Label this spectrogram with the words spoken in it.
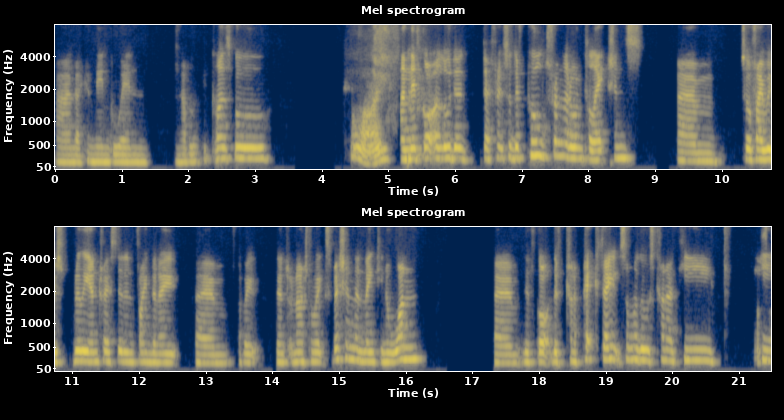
And I can then go in and have a look at Glasgow. Oh, aye. And they've got a load of different, so they've pulled from their own collections. Um, so if I was really interested in finding out um, about the international exhibition in 1901, um, they've got they've kind of picked out some of those kind of key key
